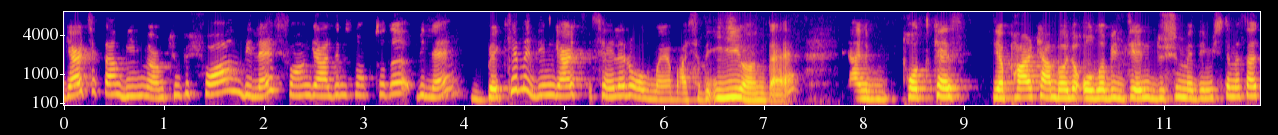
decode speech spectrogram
gerçekten bilmiyorum. Çünkü şu an bile, şu an geldiğimiz noktada bile beklemediğim ger- şeyler olmaya başladı iyi yönde. Yani podcast yaparken böyle olabileceğini düşünmediğim işte mesela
